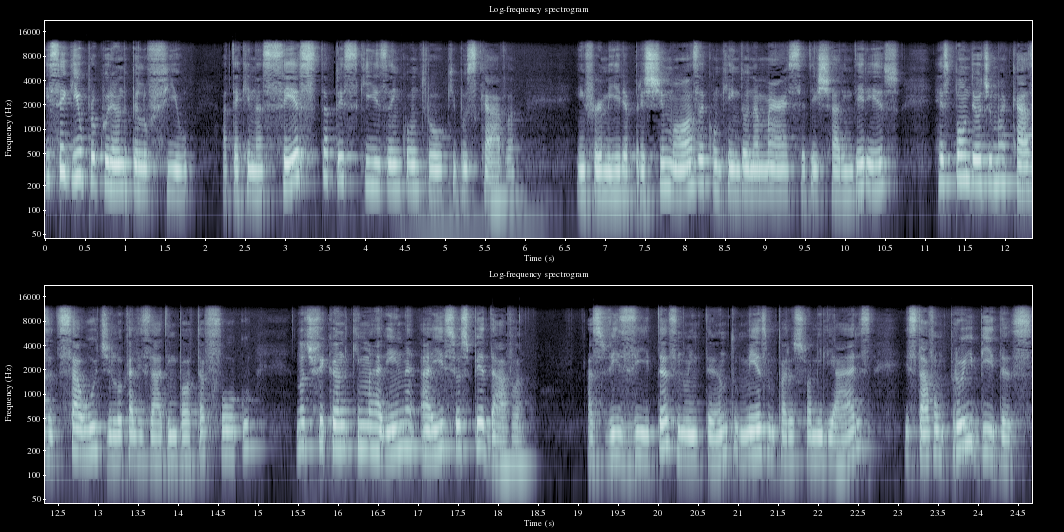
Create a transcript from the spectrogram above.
e seguiu procurando pelo fio até que na sexta pesquisa encontrou o que buscava. Enfermeira prestimosa com quem Dona Márcia deixara endereço, respondeu de uma casa de saúde localizada em Botafogo notificando que Marina aí se hospedava. As visitas, no entanto, mesmo para os familiares, estavam proibidas.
